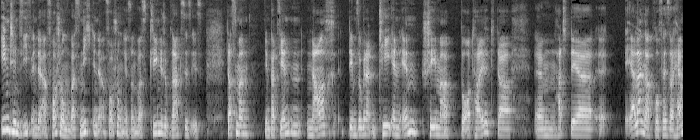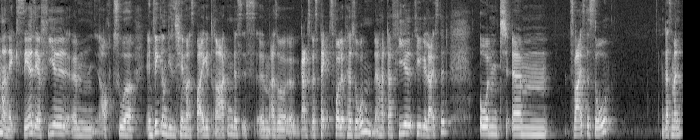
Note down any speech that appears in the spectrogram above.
intensiv in der Erforschung, was nicht in der Erforschung ist und was klinische Praxis ist, dass man den Patienten nach dem sogenannten TNM-Schema beurteilt. Da ähm, hat der äh, Erlanger Professor Hermannek sehr, sehr viel ähm, auch zur Entwicklung dieses Schemas beigetragen. Das ist ähm, also äh, ganz respektsvolle Person, er hat da viel, viel geleistet. Und ähm, zwar ist es so, dass man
